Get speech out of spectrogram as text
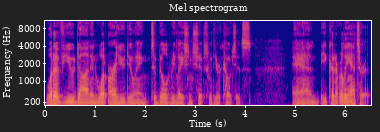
What have you done, and what are you doing to build relationships with your coaches? And he couldn't really answer it,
